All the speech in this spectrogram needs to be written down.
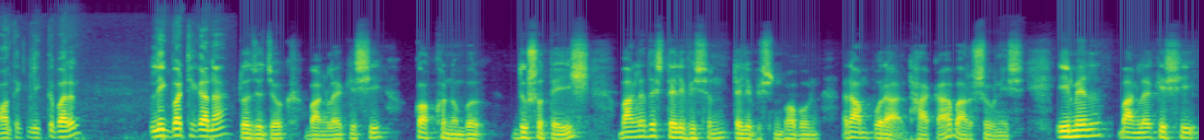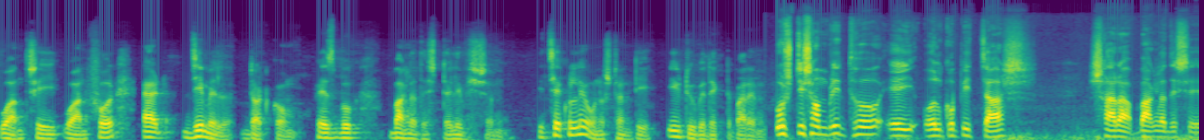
আমাদেরকে লিখতে পারেন। লিখবার ঠিকানা? প্রযোজক বাংলা কৃষি কক্ষ নম্বর দুশো তেইশ বাংলাদেশ টেলিভিশন টেলিভিশন ভবন রামপুরা ঢাকা বারোশো উনিশ। Email Bangla krishi one three one four at Gmail dot com. Facebook Bangladesh television. ইচ্ছে করলে অনুষ্ঠানটি ইউটিউবে দেখতে পারেন। পুষ্টি সমৃদ্ধ এই ওলকপির চাষ সারা বাংলাদেশে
